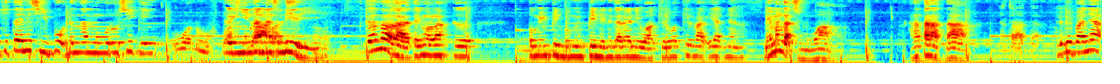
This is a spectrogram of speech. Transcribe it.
kita ini sibuk dengan mengurusi ke- waduh keinginannya sendiri. Contohlah, tengoklah ke pemimpin-pemimpin di negara ini, wakil-wakil rakyatnya. Memang nggak semua, rata-rata rata-rata lebih banyak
